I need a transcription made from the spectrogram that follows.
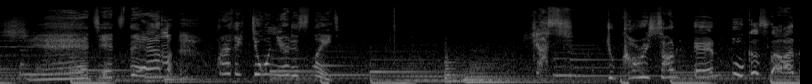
Shit, it's them! What are they doing here this late? Yes! Yukari-san and Fuuka-san!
